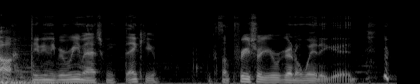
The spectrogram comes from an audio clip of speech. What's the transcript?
Ah, he didn't even rematch me. Thank you. Because I'm pretty sure you were gonna win again.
